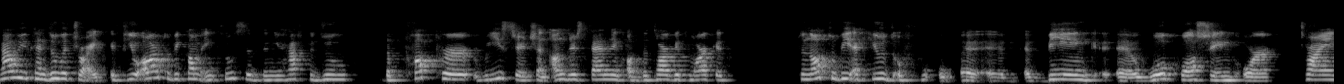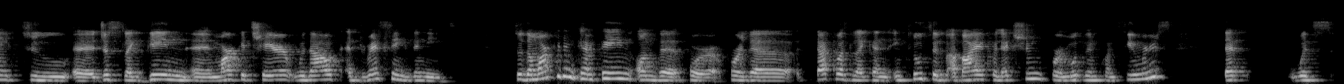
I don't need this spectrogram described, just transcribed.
how you can do it right. If you are to become inclusive, then you have to do the proper research and understanding of the target market to not to be accused of uh, uh, being uh, woke washing or trying to uh, just like gain uh, market share without addressing the needs. So the marketing campaign on the for for the that was like an inclusive abaya collection for Muslim consumers that was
